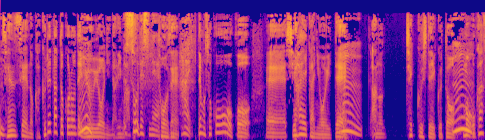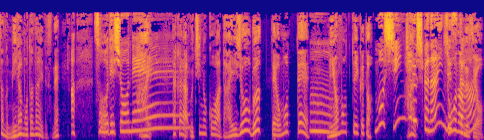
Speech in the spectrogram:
ん先生の隠れたところで言うようになります。そうですね。当然。はい。でもそこを、こう、えー支配下に置いて、うんあの、チェックしていくと、うんもうお母さんの身が持たないですね。そうでしょうね。はいだから、うちの子は大丈夫って思って、うん見守っていくと。もう信じるしかないんですか、そうなんですよ。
